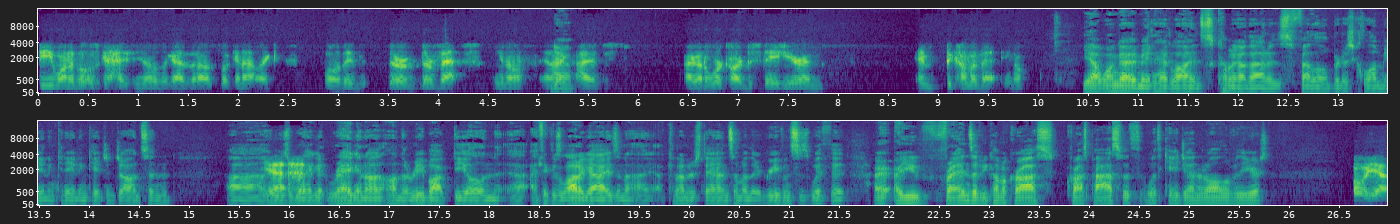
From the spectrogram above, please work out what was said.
be one of those guys, you know, the guys that I was looking at like, well, they they're they're vets, you know, and yeah. I I just I got to work hard to stay here and and become a vet, you know. Yeah, one guy who made headlines coming out of that is fellow British Columbian and Canadian Kajan Johnson. Uh, yeah. He was ragging, ragging on, on the Reebok deal, and uh, I think there's a lot of guys, and I, can understand some of their grievances with it. Are, are you friends? Have you come across cross paths with with Kajan at all over the years? Oh yeah,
